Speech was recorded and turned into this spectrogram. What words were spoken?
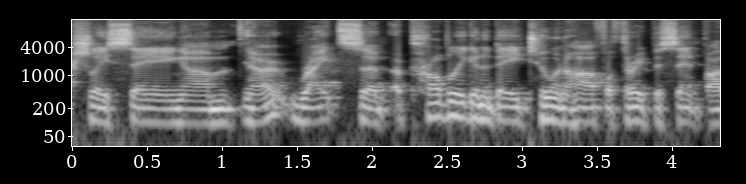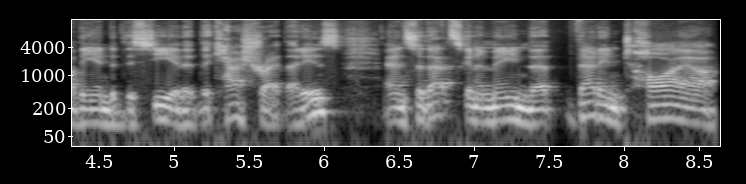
actually seeing, um, you know, rates are, are probably going to be two and a half or three percent by the end of this year. That the cash rate that is, and so that's going to mean that that entire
